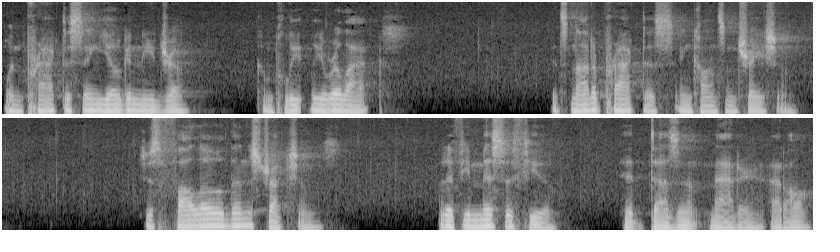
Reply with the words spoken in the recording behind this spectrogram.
When practicing Yoga Nidra, completely relax. It's not a practice in concentration. Just follow the instructions. But if you miss a few, it doesn't matter at all.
